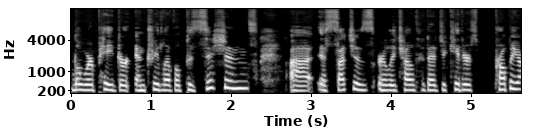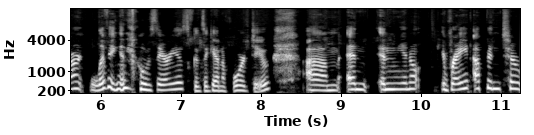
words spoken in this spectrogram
lower paid or entry level positions, uh, as such as early childhood educators probably aren't living in those areas because they can't afford to. Um, and, and, you know, right up into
